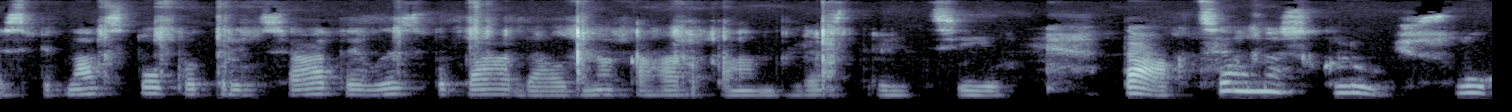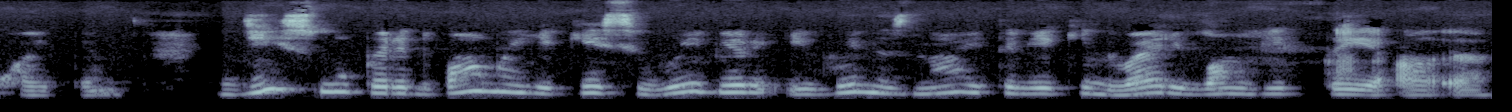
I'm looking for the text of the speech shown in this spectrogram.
З 15 по 30 листопада одна карта для стрільців. Так, це у нас ключ. Слухайте. Дійсно, перед вами якийсь вибір, і ви не знаєте, в які двері вам війти. Е,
